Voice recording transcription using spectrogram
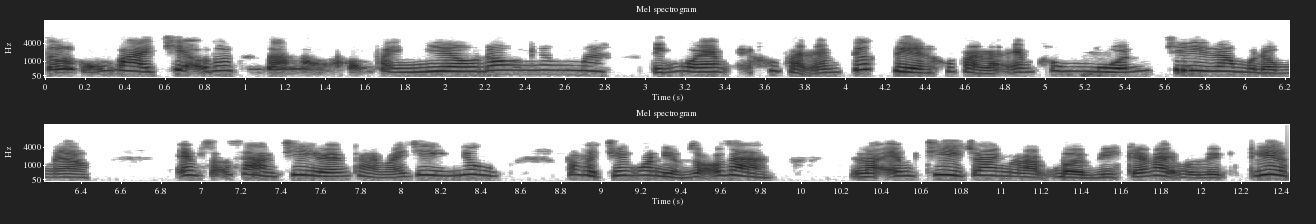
tức là cũng vài triệu thôi, thực ra nó không phải nhiều đâu, nhưng mà tính của em không phải là em tiếc tiền, không phải là em không muốn chi ra một đồng nào. Em sẵn sàng chi và em thoải mái chi, nhưng nó phải trên quan điểm rõ ràng là em chi cho anh là bởi vì cái này, bởi vì cái kia.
